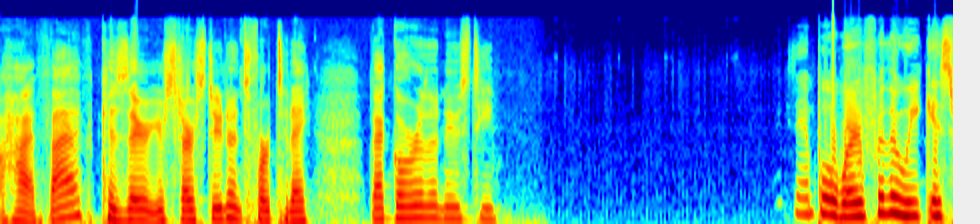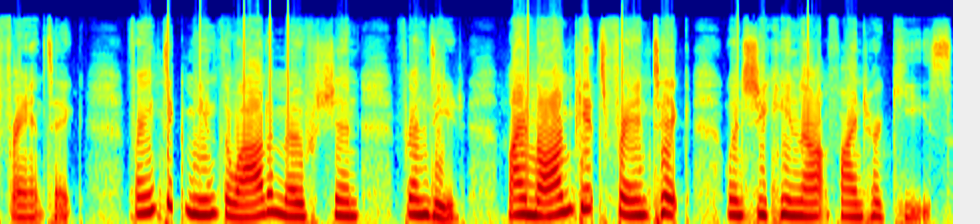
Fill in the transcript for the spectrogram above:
a high five because they're your star students for today. Back over to the news team. Example word for the week is frantic. Frantic means the wild emotion, frenzied. My mom gets frantic when she cannot find her keys.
